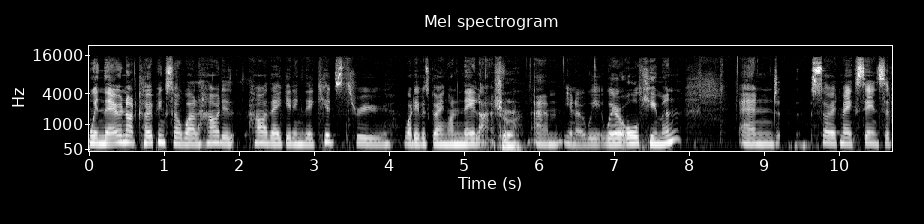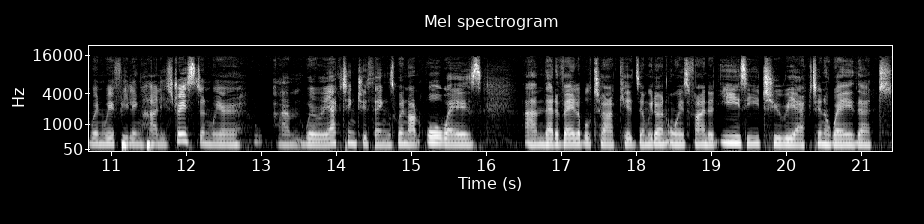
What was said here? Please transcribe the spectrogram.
when they're not coping so well, how it is, how are they getting their kids through whatever's going on in their life? Sure. Um, you know, we we're all human, and so it makes sense that when we're feeling highly stressed and we're um, we're reacting to things, we're not always um, that available to our kids, and we don't always find it easy to react in a way that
